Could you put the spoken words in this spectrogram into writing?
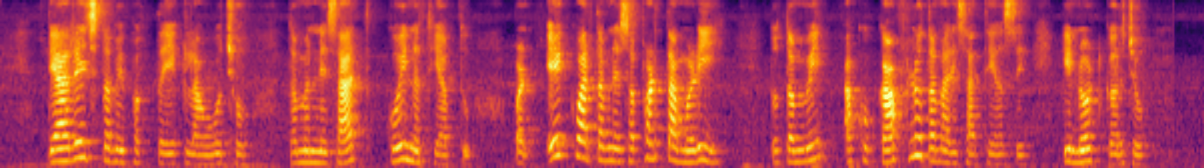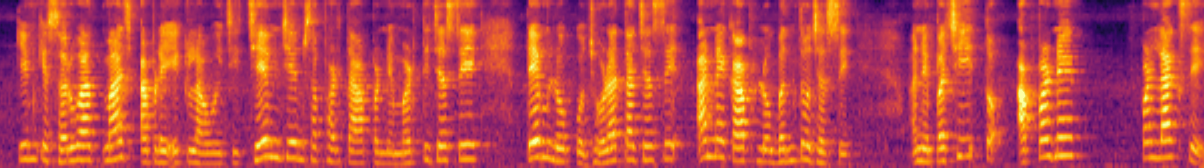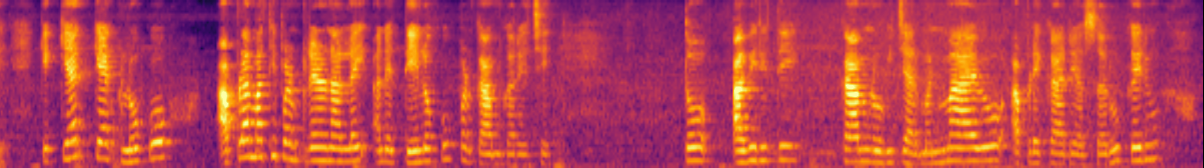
ત્યારે જ તમે ફક્ત એકલા હો છો તમને સાથ કોઈ નથી આપતું. પણ એકવાર તમને સફળતા મળી, તો તમે આખો કાફલો તમારી સાથે હશે એ નોટ કરજો. કેમ કે શરૂઆતમાં જ આપણે એકલા હોઈએ છીએ. જેમ જેમ સફળતા આપણને મળતી જશે, તેમ લોકો જોડાતા જશે અને કાફલો બનતો જશે. અને પછી તો આપણને પણ લાગશે કે ક્યાંક ક્યાંક લોકો આપણામાંથી પણ પ્રેરણા લઈ અને તે લોકો પણ કામ કરે છે. તો આવી રીતે કામનો વિચાર મનમાં આવ્યો, આપણે કાર્ય શરૂ કર્યું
